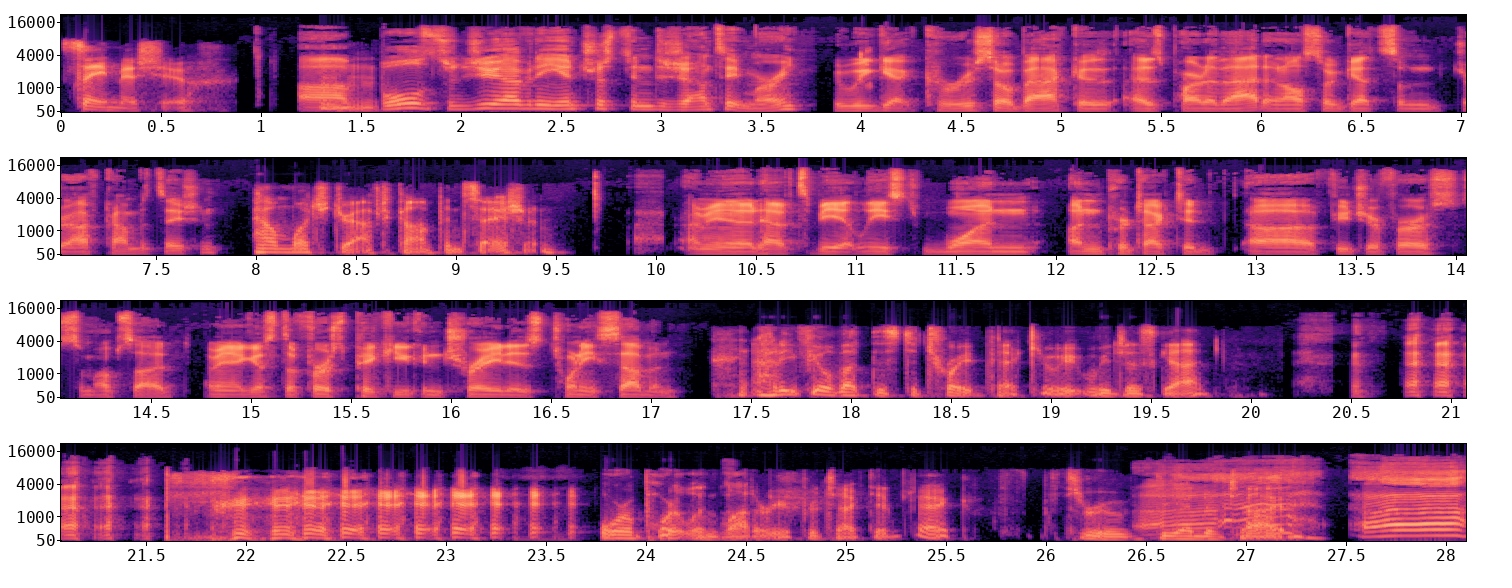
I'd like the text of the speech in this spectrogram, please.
same issue. Uh, Mhm. Bulls, would you have any interest in Dejounte Murray? Could we get Caruso back as, as part of that and also get some draft compensation? How much draft compensation? I mean, it'd have to be at least one unprotected uh, future first, some upside. I mean, I guess the first pick you can trade is 27. How do you feel about this Detroit pick we, we just got? Or a Portland lottery protected pick through the end of time? Uh,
